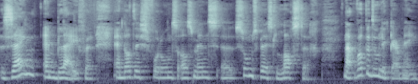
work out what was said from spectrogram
zijn en blijven. En dat is voor ons als mens uh, soms best lastig. Nou, wat bedoel ik daarmee?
